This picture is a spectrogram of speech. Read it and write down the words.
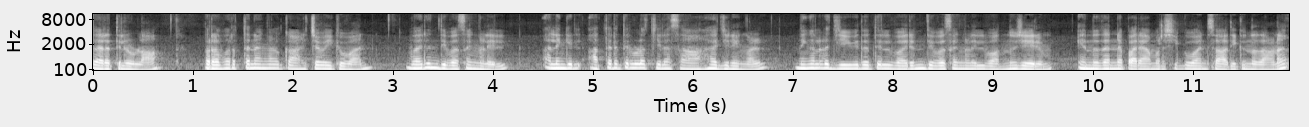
തരത്തിലുള്ള പ്രവർത്തനങ്ങൾ കാഴ്ചവയ്ക്കുവാൻ വരും ദിവസങ്ങളിൽ അല്ലെങ്കിൽ അത്തരത്തിലുള്ള ചില സാഹചര്യങ്ങൾ നിങ്ങളുടെ ജീവിതത്തിൽ വരും ദിവസങ്ങളിൽ വന്നു ചേരും എന്ന് തന്നെ പരാമർശിക്കുവാൻ സാധിക്കുന്നതാണ്.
